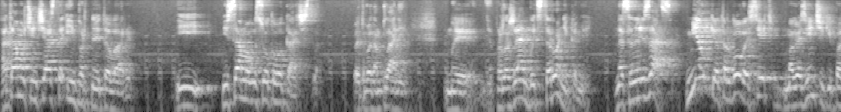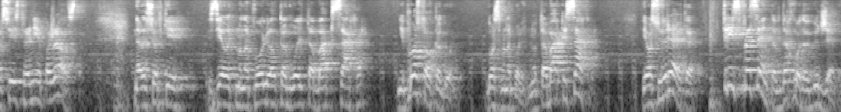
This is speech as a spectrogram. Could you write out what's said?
А там очень часто импортные товары и не самого высокого качества. Поэтому в этом плане мы продолжаем быть сторонниками национализации. Мелкая торговая сеть, магазинчики по всей стране, пожалуйста. Надо все-таки сделать монополию алкоголь, табак, сахар. Не просто алкоголь, госмонополия, но табак и сахар. Я вас уверяю, это 30% доходов бюджета.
